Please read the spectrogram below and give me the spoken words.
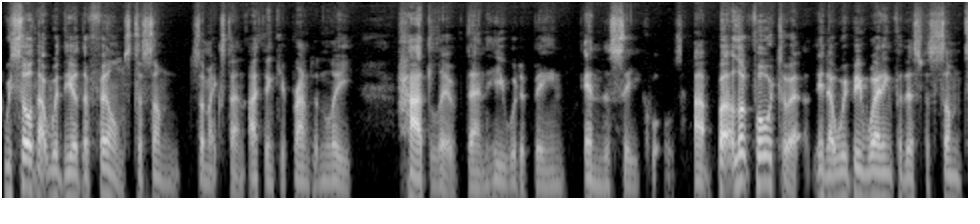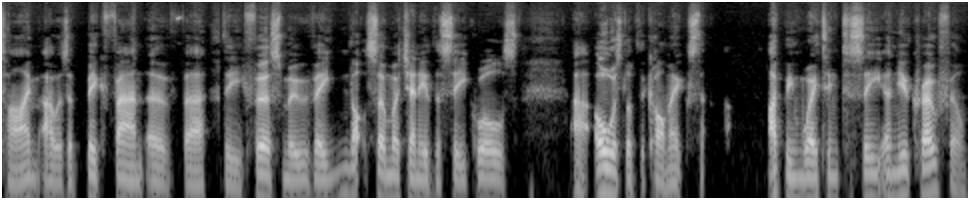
we saw that with the other films to some some extent. I think if Brandon Lee had lived, then he would have been in the sequels. Uh, but I look forward to it. You know, we've been waiting for this for some time. I was a big fan of uh, the first movie, not so much any of the sequels. Uh, always loved the comics. I've been waiting to see a new Crow film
